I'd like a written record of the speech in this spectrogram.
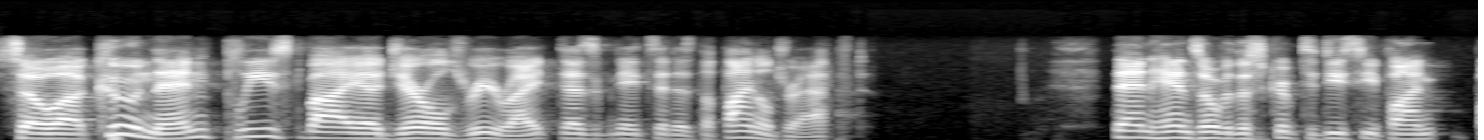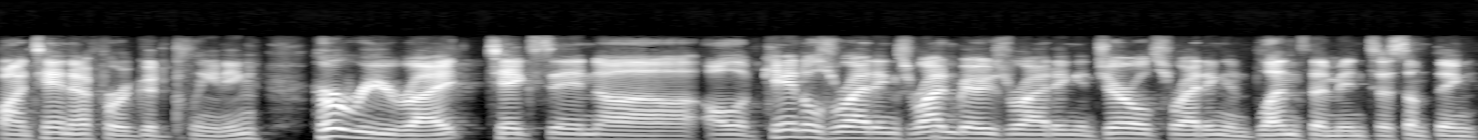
So uh, Coon then, pleased by uh, Gerrold's rewrite, designates it as the final draft. Then hands over the script to DC Fon- Fontana for a good cleaning. Her rewrite takes in uh, all of Kandel's writings, Roddenberry's writing, and Gerrold's writing and blends them into something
